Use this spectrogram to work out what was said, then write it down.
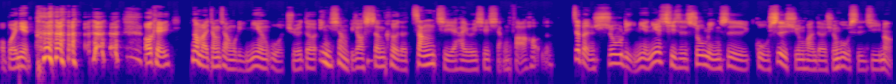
我不会念。OK，那我们来讲讲里面我觉得印象比较深刻的章节，还有一些想法。好了，这本书里面，因为其实书名是股市循环的选股时机嘛，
